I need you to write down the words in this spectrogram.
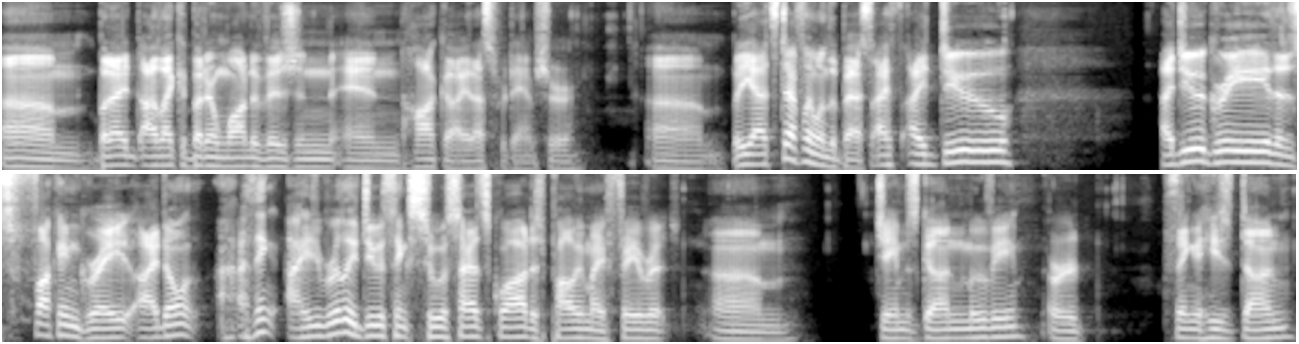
Um, but I, I like it better than WandaVision and Hawkeye. That's for damn sure. Um, but yeah, it's definitely one of the best. I I do. I do agree that it's fucking great. I don't. I think I really do think Suicide Squad is probably my favorite um, James Gunn movie or thing that he's done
